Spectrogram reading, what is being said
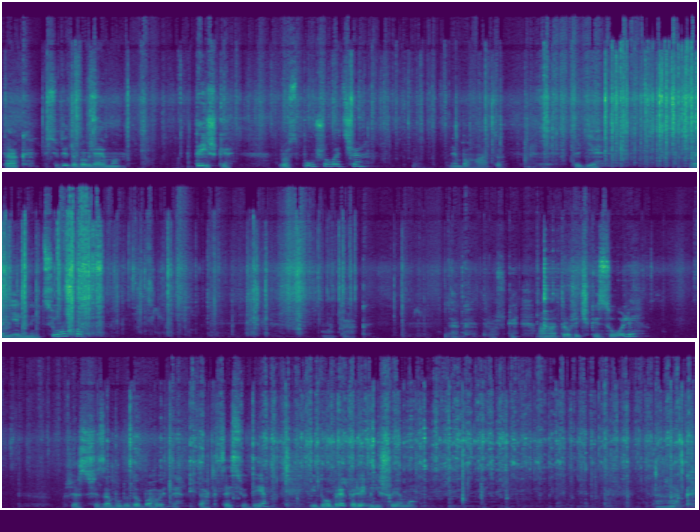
Так, сюди додаємо трішки розпушувача. Небагато. Тоді ванільний цукор. Отак. Так, трошки. Ага, трошечки солі. Зараз ще забуду додати. Так, це сюди. І добре перемішуємо. Так.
